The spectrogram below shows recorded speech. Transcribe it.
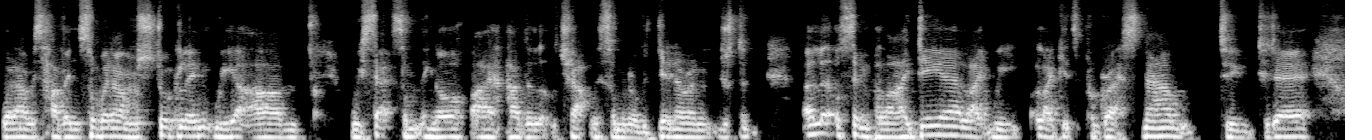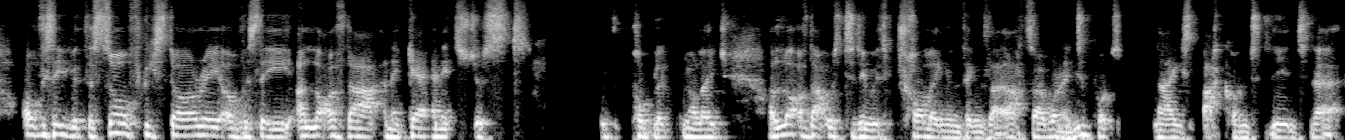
when I was having so when I was struggling, we um we set something up. I had a little chat with someone over dinner and just a, a little simple idea, like we like it's progressed now to today. Obviously with the Sophie story, obviously a lot of that, and again it's just it's public knowledge. A lot of that was to do with trolling and things like that. So I wanted mm-hmm. to put nice back onto the internet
